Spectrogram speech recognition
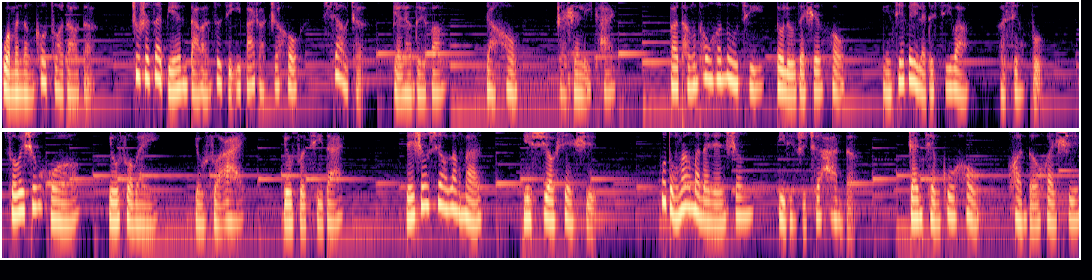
我们能够做到的，就是在别人打完自己一巴掌之后。笑着原谅对方，然后转身离开，把疼痛和怒气都留在身后，迎接未来的希望和幸福。所谓生活，有所为，有所爱，有所期待。人生需要浪漫，也需要现实。不懂浪漫的人生，必定是缺憾的。瞻前顾后，患得患失，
